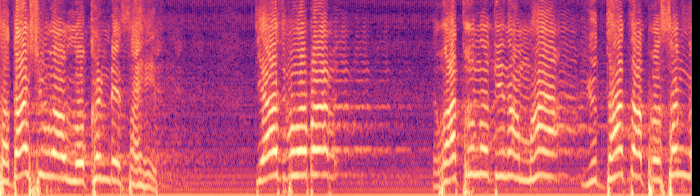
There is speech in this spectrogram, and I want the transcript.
सदाशिवराव लोखंडे साहेब. त्याचबरोबर रात्रनदीन आम्हा युद्धाचा प्रसंग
